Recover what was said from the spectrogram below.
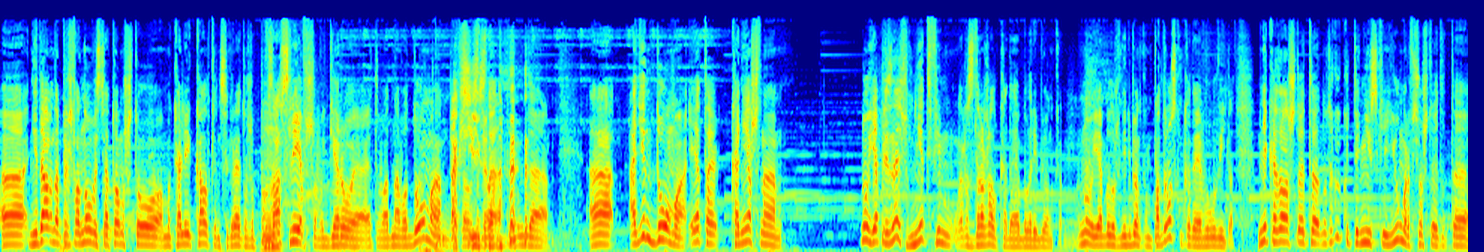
Э, недавно пришла новость о том, что Макалей Калкин сыграет уже повзрослевшего героя этого одного дома. Таксиста. Это, Да. А, Один дома это, конечно. Ну, я признаюсь, мне этот фильм раздражал, когда я был ребенком. Ну, я был уже не ребенком, а подростком, когда я его увидел. Мне казалось, что это, ну, такой какой-то низкий юмор, все, что этот э,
